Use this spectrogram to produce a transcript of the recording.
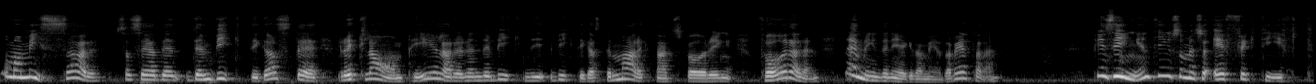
Och man missar så att säga den, den viktigaste reklampelaren, den viktigaste marknadsföringsföraren. nämligen den egna medarbetaren. Det finns ingenting som är så effektivt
